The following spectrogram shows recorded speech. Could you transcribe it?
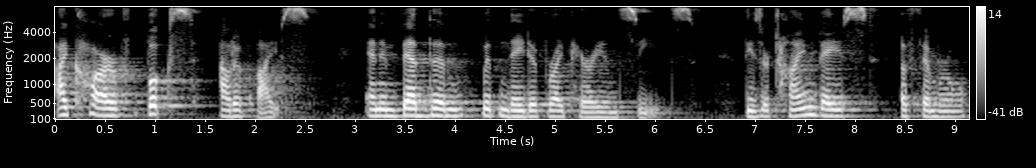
I carve books out of ice and embed them with native riparian seeds. These are time-based ephemeral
